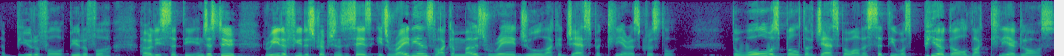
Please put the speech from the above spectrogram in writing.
a beautiful, beautiful holy city. And just to read a few descriptions, it says, Its radiance like a most rare jewel, like a jasper, clear as crystal. The wall was built of jasper, while the city was pure gold, like clear glass.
